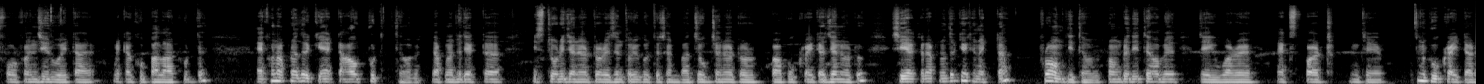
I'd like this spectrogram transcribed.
four point zero এটা এটা খুব ভালো আউটপুট দেয়। এখন আপনাদেরকে একটা আউটপুট দিতে হবে। আপনারা যদি একটা স্টোরি জেনারেটর এজেন্ট তৈরি করতে চান বা যোগ জেনারেটর বা বুক রাইটার জেনারেটর সেই আকারে আপনাদেরকে এখানে একটা ফর্ম দিতে হবে। ফর্মটা দিতে হবে যে ইউ আর এক্সপার্ট যে বুক রাইটার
